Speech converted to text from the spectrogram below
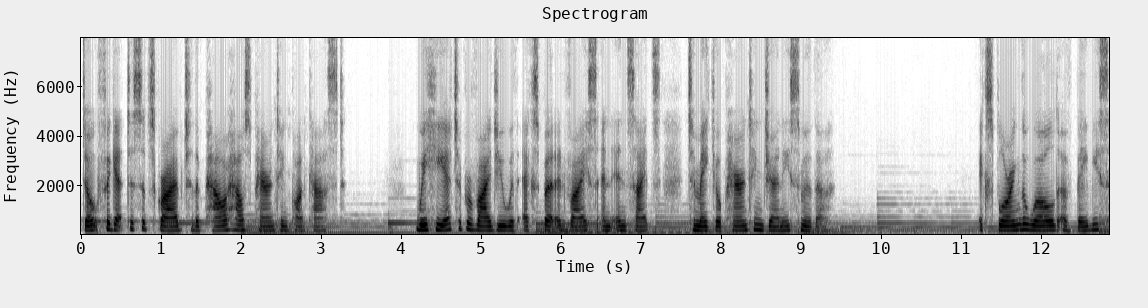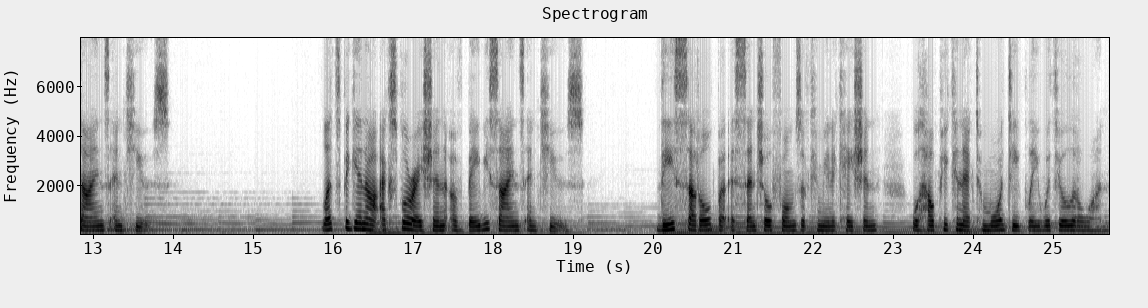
don't forget to subscribe to the Powerhouse Parenting Podcast. We're here to provide you with expert advice and insights to make your parenting journey smoother. Exploring the world of baby signs and cues. Let's begin our exploration of baby signs and cues. These subtle but essential forms of communication will help you connect more deeply with your little one.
